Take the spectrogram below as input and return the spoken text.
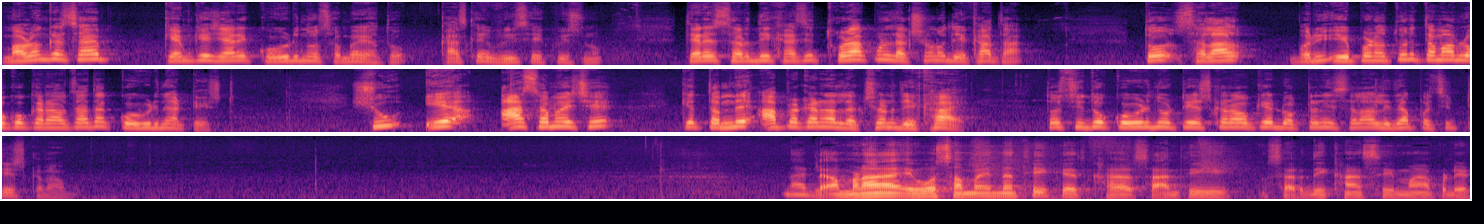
માવળંકર સાહેબ, કેમ કે જ્યારે કોવિડનો સમય હતો, ખાસ કરીને વીસ એકવીસનો, ત્યારે શરદી ખાંસી થોડાક પણ લક્ષણો દેખાતા, તો સલાહ ભર્યું એ પણ હતું ને તમામ લોકો કરાવતા હતા કોવિડના ટેસ્ટ. શું એ આ સમય છે કે તમને આ પ્રકારના લક્ષણ દેખાય તો સીધો કોવિડનો ટેસ્ટ કરાવો કે ડૉક્ટરની સલાહ લીધા પછી ટેસ્ટ કરાવો? ના, એટલે હમણાં એવો સમય નથી કે શાંતિ શરદી ખાંસીમાં આપણે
